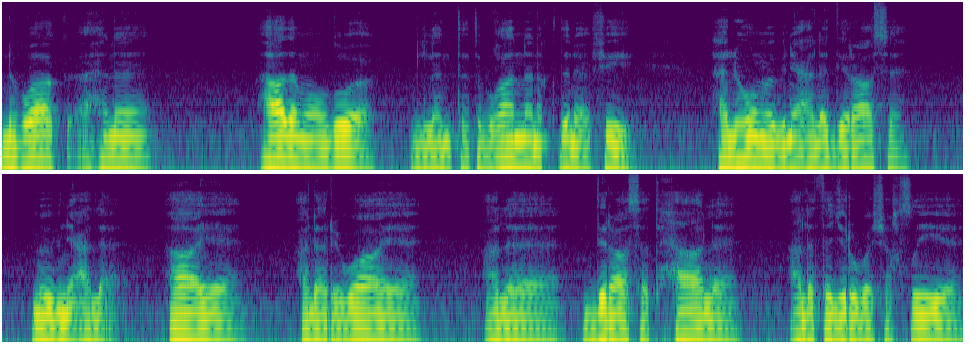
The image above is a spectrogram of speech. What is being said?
نبغاك إحنا هذا موضوع اللي أنت تبغانا نقتنع فيه. هل هو مبني على دراسة؟ مبني على آية على رواية على دراسة حالة على تجربة شخصية.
